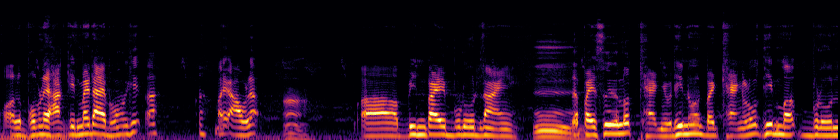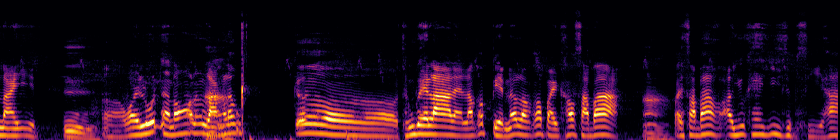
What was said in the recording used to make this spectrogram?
พอผมเลยหากินไม่ได้ผมก็คิดอะเอ้ยไม่เอาแล้วอ่าอ่าบินไปบรูไนอืมแล้วไปซื้อรถแข่งอยู่ที่นู่นไปแข่งรถที่บรูไนอีกอืมเอ่อวัยรุ่นนะเนาะแล้วหลังอ่าแล้ว ก็ถึงเวลาแหละเราก็เปลี่ยนแล้วเราก็ไปเข้าซาบ้าอ่าไปซาบ้าอายุแค่ยี่สิบสี่ห้า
